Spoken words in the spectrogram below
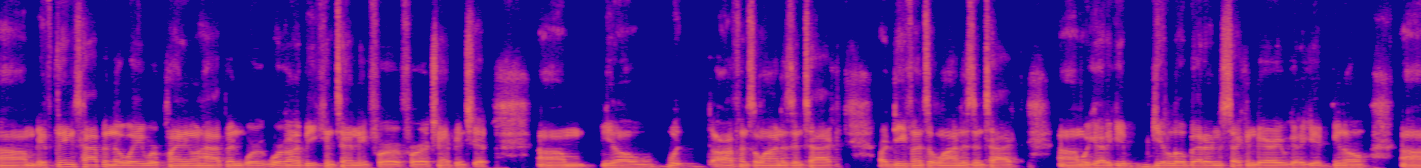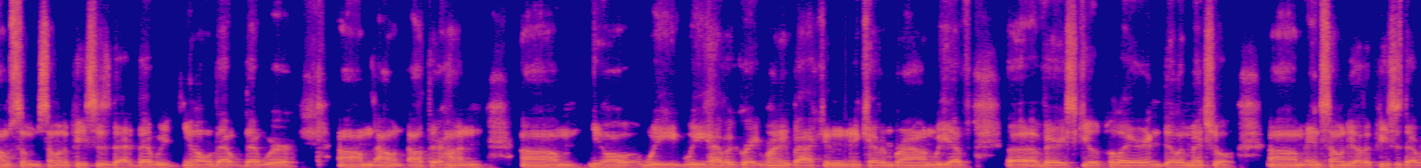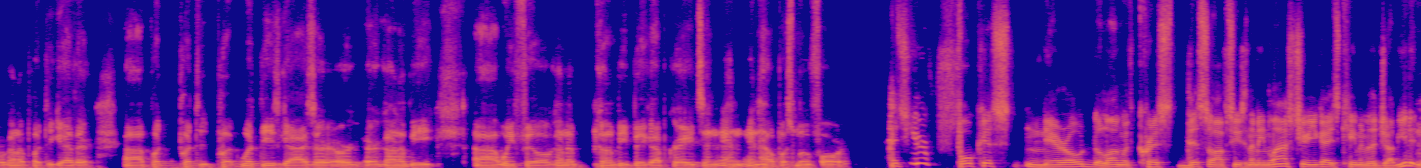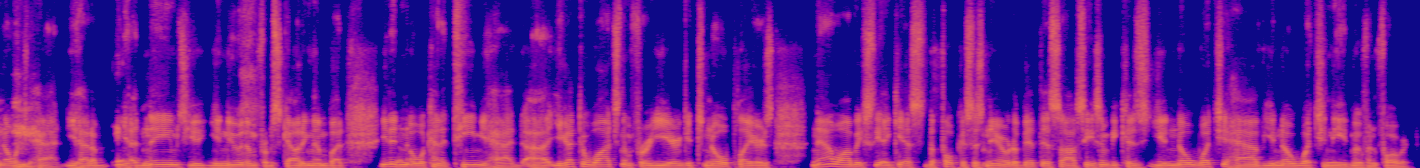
um, if things happen the way we're planning on happen, we're we're going to be contending for for a championship. Um, you know, with, our offensive line is intact, our defensive line is intact. Um, we got to get get a little better in the secondary. We got to get you know um, some some of the pieces that that we you know that that we're um, out out there hunting. Um, you know, we we have a great running back in, in Kevin Brown. We have a, very skilled player in Dillon Mitchell, and some of the other pieces that we're going to put together, uh, put put put with these guys are are, are going to be, uh, we feel going to going to be big upgrades and, and and help us move forward. Has your focus narrowed along with Chris this offseason? I mean, last year you guys came into the job. You didn't know what you had. You had a you had names, you you knew them from scouting them, but you didn't know what kind of team you had. Uh, you got to watch them for a year and get to know players. Now, obviously, I guess the focus has narrowed a bit this offseason because you know what you have, you know what you need moving forward.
